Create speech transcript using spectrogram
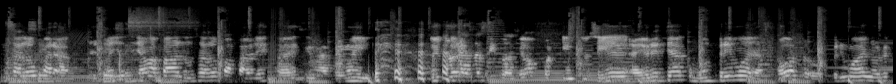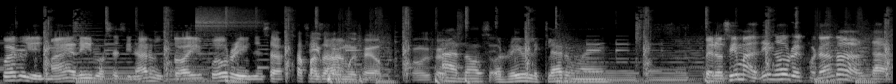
un saludo Sí. para. El Sí, se llama Pablo. Un saludo para Pablito. Eh, que me hace muy, muy dura esa situación. Porque inclusive ahí ahorita como un primo de la esposa o primo de él, no recuerdo. Y el madre lo asesinaron y todo ahí. Fue horrible esa, esa Sí, pasada. fue muy feo. Fue muy feo. Ah, no, es horrible, claro, mae. Pero sí, Madrid, ¿no? Recordando la- la-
